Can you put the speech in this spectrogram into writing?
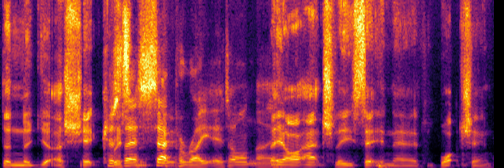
than the, a shit because they're separated, aren't they? They are actually sitting there watching. Do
